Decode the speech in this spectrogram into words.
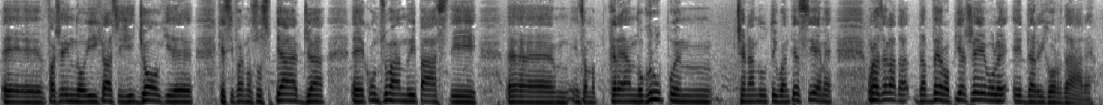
eh, facendo i classici giochi eh, che si fanno su spiaggia, eh, consumando i pasti, ehm, insomma creando gruppo e cenando tutti quanti assieme, una serata davvero piacevole e da ricordare.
